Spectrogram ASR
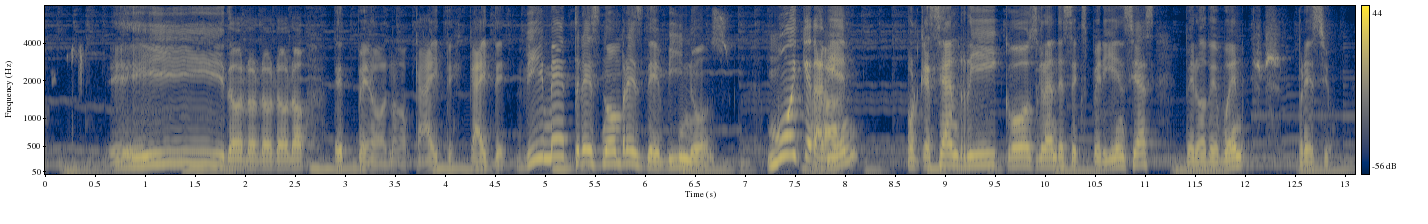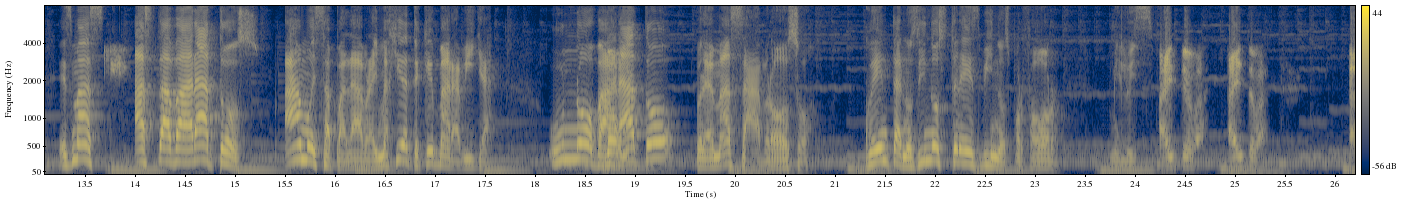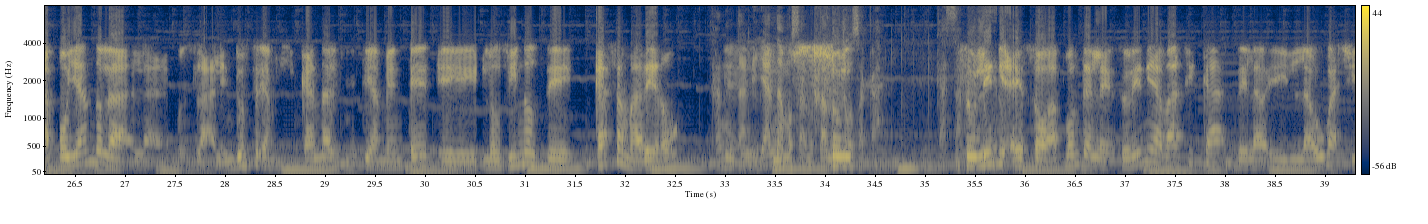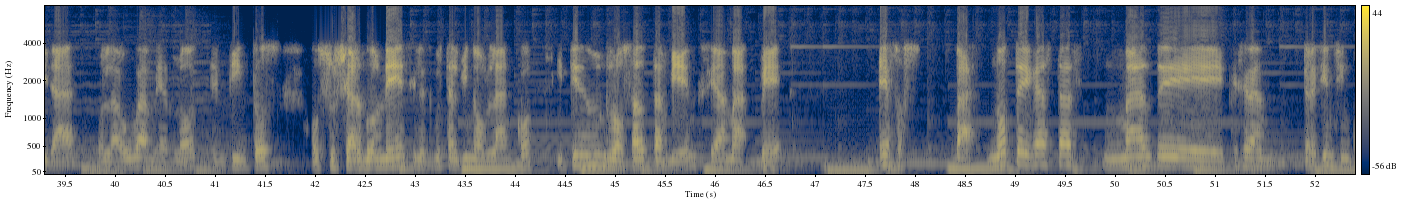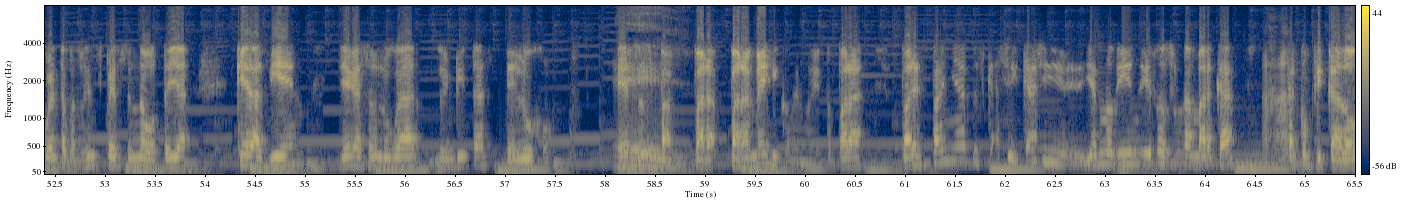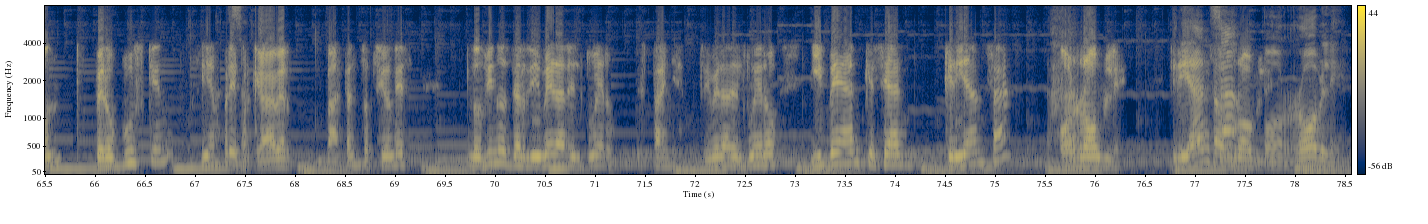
Ey, no, no, no, no, no. Eh, pero no, cáete, cáete. Dime tres nombres de vinos. Muy queda bien, porque sean ricos, grandes experiencias, pero de buen precio. Es más, hasta baratos. Amo esa palabra, imagínate qué maravilla. Uno barato, pero además sabroso. Cuéntanos, dinos tres vinos, por favor, mi Luis. Ahí te va, ahí te va. Apoyando la, pues la, industria mexicana, definitivamente, eh, los vinos de Casa Madero. Ándale, ya andamos anotando todos acá. Casa su línea, eso, apúntenle, su línea básica de la, y la uva Shiraz o la uva Merlot en tintos o su chardonnay si les gusta el vino blanco y tienen un rosado también que se llama B. Esos, va, no te gastas más de, que serán 350, 400 pesos en una botella, quedas bien, llegas a un lugar, lo invitas de lujo. Eso es para, para México, mi hermanito. Para, para España, pues casi, casi irnos, irnos una marca, está complicadón, pero busquen siempre, porque va a haber bastantes opciones, los vinos de Ribera del Duero, España, Ribera del Duero, y vean que sean crianza o roble. Crianza, o roble. O roble.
